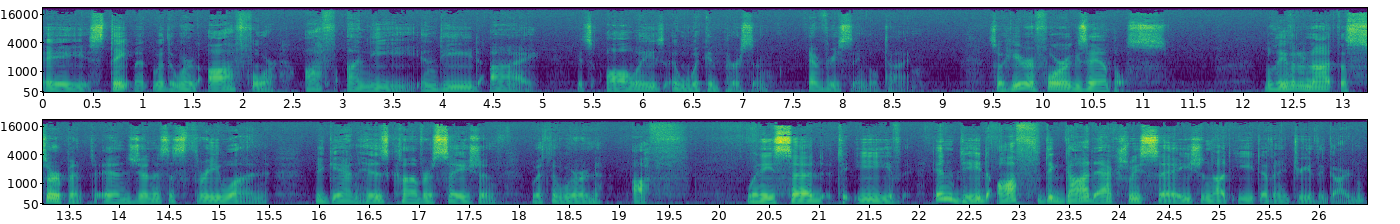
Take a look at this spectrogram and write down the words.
a statement with the word off or off ani, indeed I, it's always a wicked person every single time. So here are four examples. Believe it or not, the serpent in Genesis 3 1 began his conversation with the word off. When he said to Eve, Indeed, off did God actually say you should not eat of any tree of the garden?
